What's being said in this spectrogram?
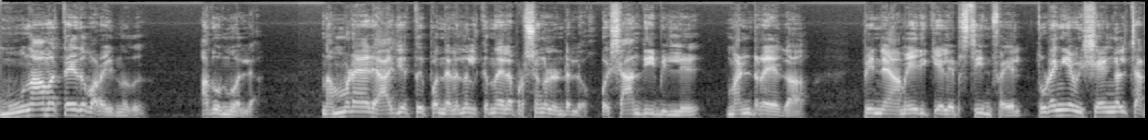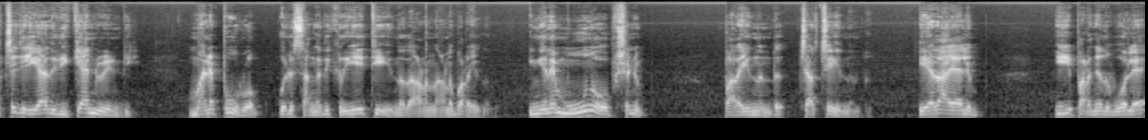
മൂന്നാമത്തേത് പറയുന്നത് അതൊന്നുമല്ല. നമ്മുടെ രാജ്യത്ത് ഇപ്പം നിലനിൽക്കുന്ന ചില പ്രശ്നങ്ങളുണ്ടല്ലോ. ശാന്തി ബില്ല് മൺറേഖ പിന്നെ അമേരിക്കയിലെ എപ്സ്റ്റീൻ ഫയൽ തുടങ്ങിയ വിഷയങ്ങൾ ചർച്ച ചെയ്യാതിരിക്കാൻ വേണ്ടി മനഃപൂർവം ഒരു സംഗതി ക്രിയേറ്റ് ചെയ്യുന്നതാണെന്നാണ് പറയുന്നത്. ഇങ്ങനെ മൂന്ന് ഓപ്ഷനും പറയുന്നുണ്ട് ചർച്ച ചെയ്യുന്നുണ്ട്. ഏതായാലും ഈ പറഞ്ഞതുപോലെ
